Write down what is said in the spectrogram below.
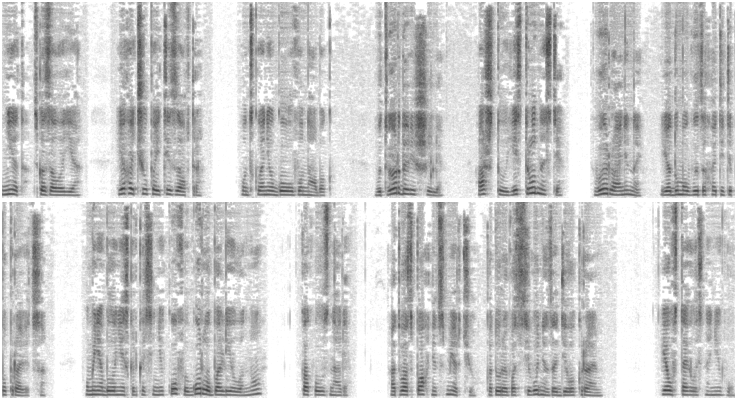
«Нет», — сказала я. «Я хочу пойти завтра». Он склонил голову на бок. «Вы твердо решили?» «А что, есть трудности?» «Вы ранены. Я думал, вы захотите поправиться». У меня было несколько синяков, и горло болело, но... Как вы узнали? От вас пахнет смертью, которая вас сегодня задела краем. Я уставилась на него.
